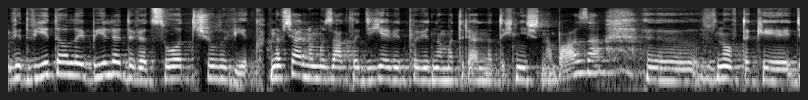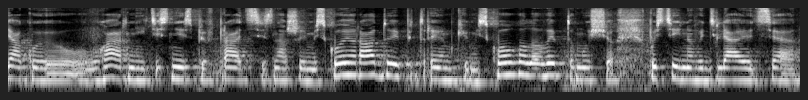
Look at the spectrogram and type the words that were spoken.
відвідали біля 900 чоловік. В навчальному закладі є відповідна матеріально-технічна база. Е, Знов таки дякую в гарній тісній співпраці з нашою міською радою, підтримки міського голови, тому що постійно виділяються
